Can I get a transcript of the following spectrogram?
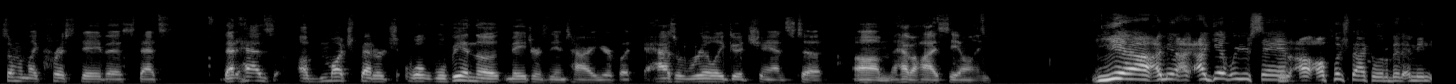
someone like Chris Davis that's that has a much better ch- will will be in the majors the entire year, but has a really good chance to um, have a high ceiling. Yeah, I mean, I, I get what you're saying. I'll, I'll, push back a little bit. I mean,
